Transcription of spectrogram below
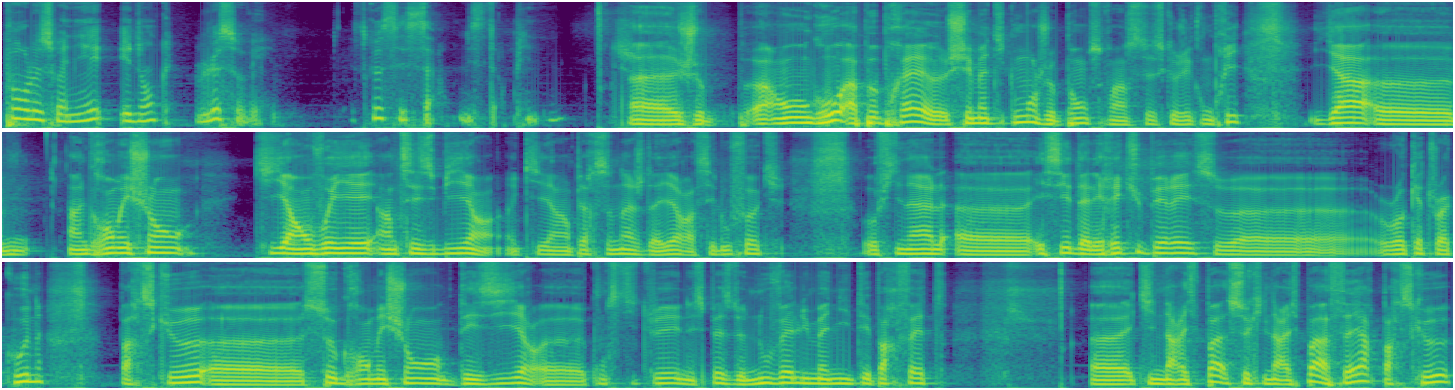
pour le soigner et donc le sauver. Est-ce que c'est ça, Mr. Pin? Euh, je, en gros, à peu près, euh, schématiquement, je pense, enfin, c'est ce que j'ai compris, il y a euh, un grand méchant qui a envoyé un de ses sbires, qui est un personnage d'ailleurs assez loufoque, au final, euh, essayer d'aller récupérer ce euh, Rocket Raccoon parce que euh, ce grand méchant désire euh, constituer une espèce de nouvelle humanité parfaite euh, qu'il n'arrive pas, ce qu'il n'arrive pas à faire parce que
